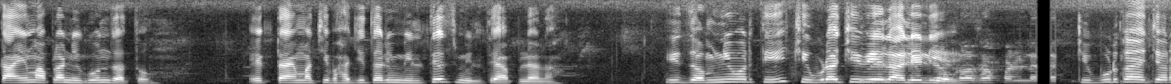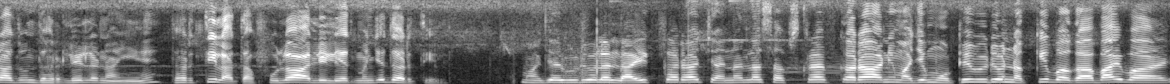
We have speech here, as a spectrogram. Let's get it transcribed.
टाईम आपला निघून जातो. एक टायमाची भाजी तरी मिळतेच मिळते आपल्याला. ही जमिनीवरती चिवडाची वेल आलेली आहे. चिबूड काय याच्यावर अजून धरलेलं नाही आहे धरतील आता. फुलं आलेली आहेत म्हणजे धरतील. माझ्या व्हिडिओला लाईक करा चॅनलला सबस्क्राईब करा आणि माझे मोठे व्हिडिओ नक्की बघा. Bye bye.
